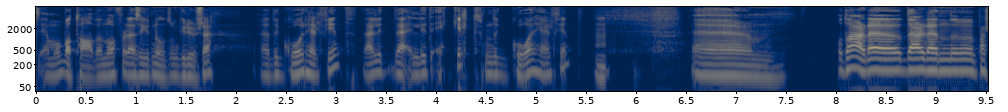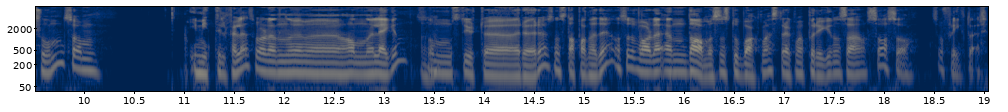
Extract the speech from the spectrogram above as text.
Jeg må bare ta det nå, for det er sikkert noen som gruer seg. Det går helt fint. Det er litt, det er litt ekkelt, men det går helt fint. Mm. Og da er det, det er den personen som I mitt tilfelle så var det en, øh, han legen som Mhm. styrte røret, som stappa nedi. Og så var det en dame som sto bak meg, strøk meg på ryggen og sa 'så, så, så flink du er'.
